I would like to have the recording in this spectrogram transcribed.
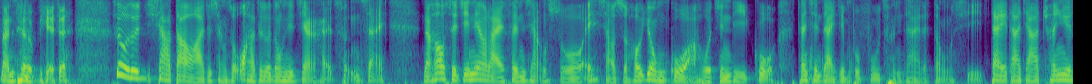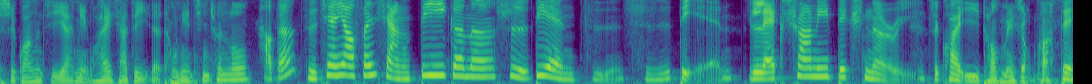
蛮特别的，所以我就吓到啊，就想说哇，这个东西竟然还存在。然后所以今天要来分享说，哎，小时候用过啊，或经历过，但现在已经不复存在的东西，带大家穿越时光机来缅怀一下自己的童年青春喽。好的，子倩要分享第一个呢是电子词典 （Electronic Dictionary），是快译通那种吗？对，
